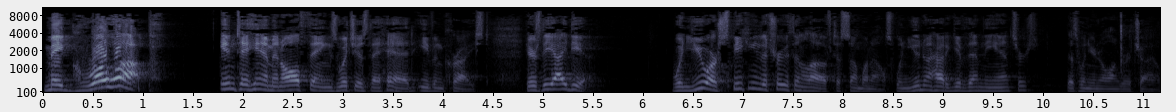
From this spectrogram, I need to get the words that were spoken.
may grow up into him in all things, which is the head, even Christ. Here's the idea. When you are speaking the truth in love to someone else, when you know how to give them the answers, that's when you're no longer a child.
